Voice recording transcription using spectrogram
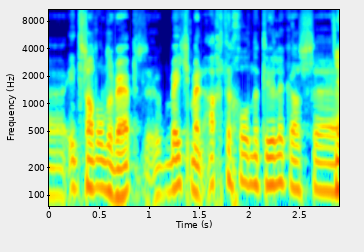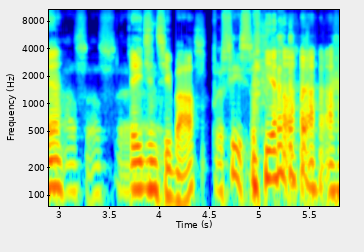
uh, interessant onderwerp. Een beetje mijn achtergrond natuurlijk als... Uh, ja. als, als Agencybaas. Precies. ja.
